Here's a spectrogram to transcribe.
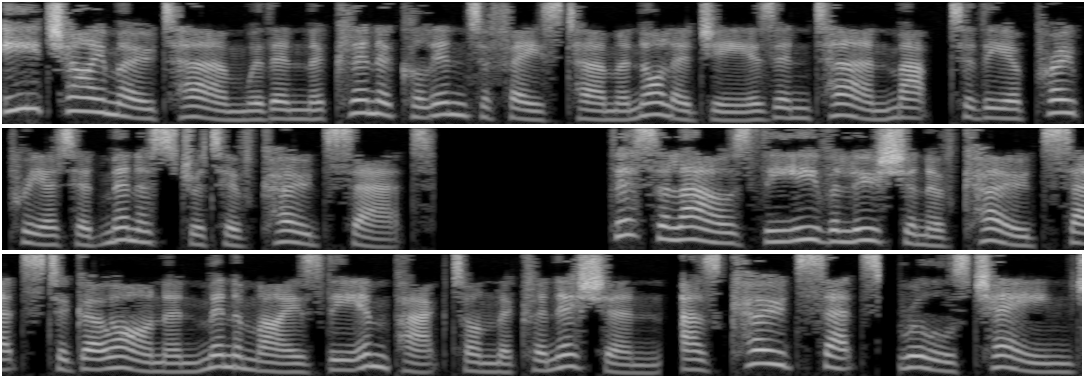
Each IMO term within the clinical interface terminology is in turn mapped to the appropriate administrative code set. This allows the evolution of code sets to go on and minimize the impact on the clinician. As code sets, rules change,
